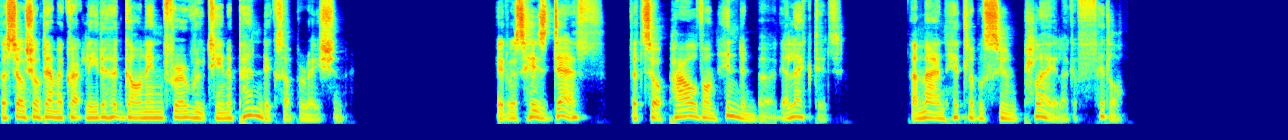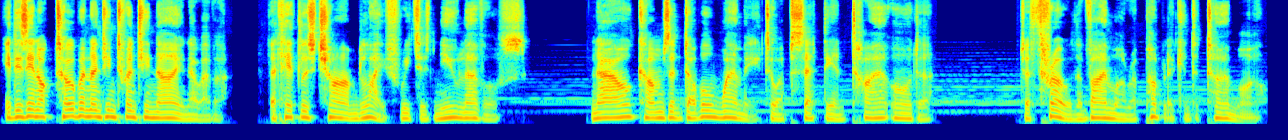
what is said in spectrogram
The Social Democrat leader had gone in for a routine appendix operation. It was his death that saw Paul von Hindenburg elected, a man Hitler will soon play like a fiddle. It is in October 1929, however, that Hitler's charmed life reaches new levels. Now comes a double whammy to upset the entire order to throw the Weimar Republic into turmoil.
